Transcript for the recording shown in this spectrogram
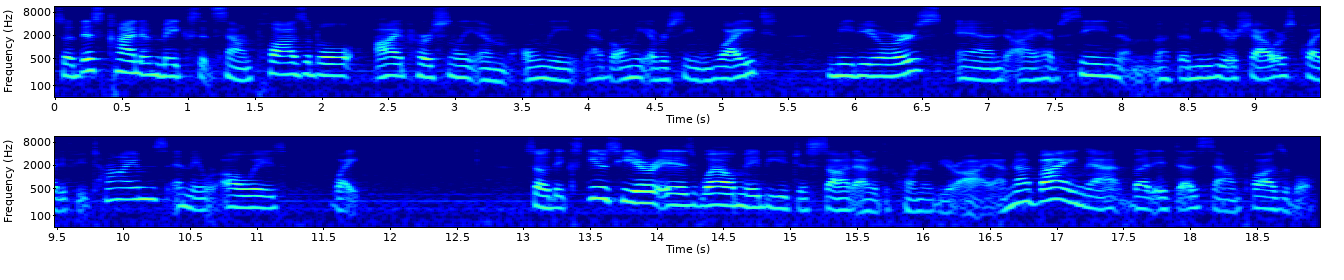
So this kind of makes it sound plausible. I personally am only have only ever seen white meteors, and I have seen um, the meteor showers quite a few times, and they were always white. So the excuse here is, well, maybe you just saw it out of the corner of your eye. I'm not buying that, but it does sound plausible.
